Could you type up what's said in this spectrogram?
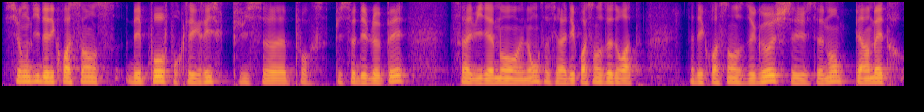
Si on dit la décroissance des pauvres pour que les riches puissent, euh, pour- puissent se développer, ça évidemment non, ça c'est la décroissance de droite. La décroissance de gauche, c'est justement permettre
